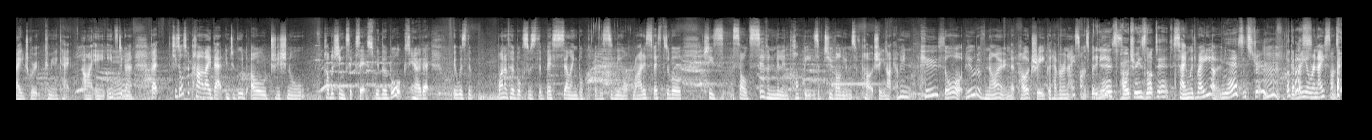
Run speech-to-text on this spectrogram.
age group communicate, i.e., Instagram. Mm. But she's also parlayed that into good old traditional publishing success with her books. You know that it was the one of her books was the best-selling book of the Sydney Writers Festival. She's sold seven million copies of two volumes of poetry. Like, I mean, who thought? Who would have known that poetry could have a renaissance? But it is. Yes, poetry is not dead. Same with radio. Yes, it's true. Mm, Look at A real renaissance.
